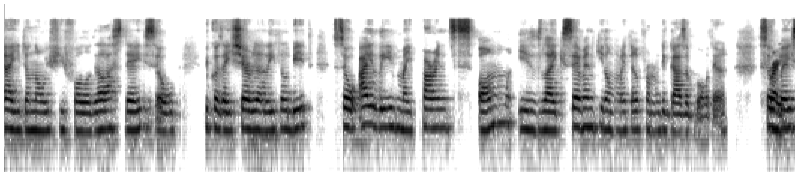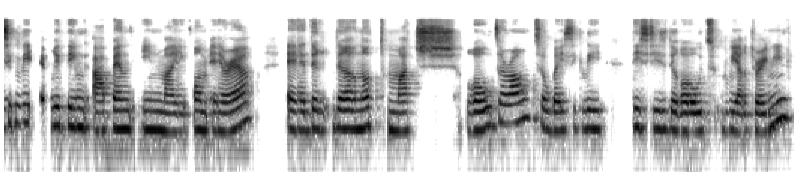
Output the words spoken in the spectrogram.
i don't know if you follow the last day so because i shared a little bit. So i live my parents home is like seven kilometers from the gaza border. So right. basically everything happened in my home area. Uh, there, there are not much roads around. So basically this is the roads we are training.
